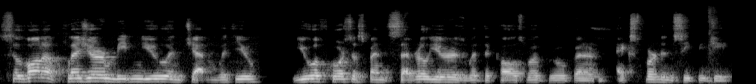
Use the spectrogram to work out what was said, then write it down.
Silvana, pleasure meeting you and chatting with you. You, of course, have spent several years with the Carlsberg Group and an expert in CPG.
